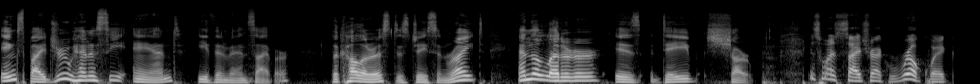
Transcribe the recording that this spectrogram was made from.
inks by Drew Hennessy and Ethan Van Sciver. The colorist is Jason Wright, and the letterer is Dave Sharpe. Just want to sidetrack real quick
